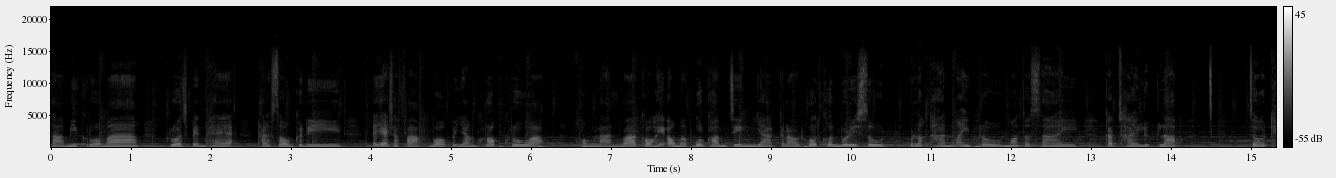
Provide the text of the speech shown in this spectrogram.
สามีกลัวมาก กลัวจะเป็นแพ้ทั้งสองคดี และอยากจะฝากบอกไปยังครอบครัว ของหลานว่าขอให้ออกมาพูดความจริง อย่ากล่าวโทษคนบริสุทธิ์หลักฐานใหม่โผล่มอเตอร์ไซค์กับชายลึกลับ จอดแถ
